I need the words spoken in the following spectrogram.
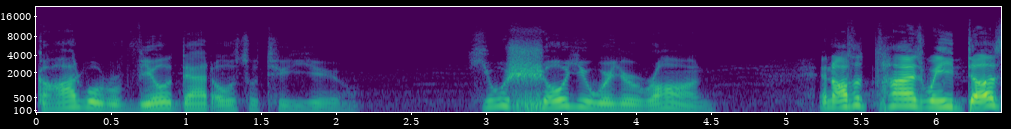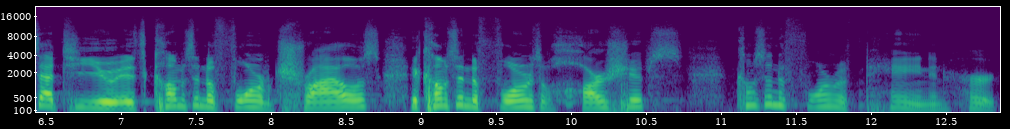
God will reveal that also to you. He will show you where you're wrong. And oftentimes, when He does that to you, it comes in the form of trials, it comes in the forms of hardships, it comes in the form of pain and hurt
